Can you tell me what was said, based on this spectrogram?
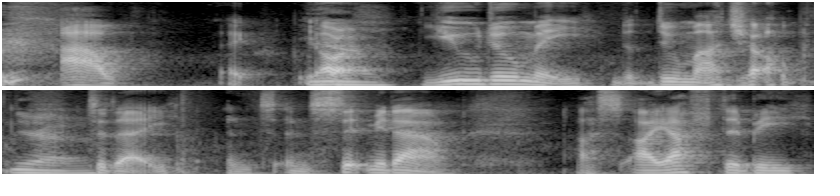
ow. Yeah. All right, you do me, do my job Yeah. today, and and sit me down. I, I have to be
